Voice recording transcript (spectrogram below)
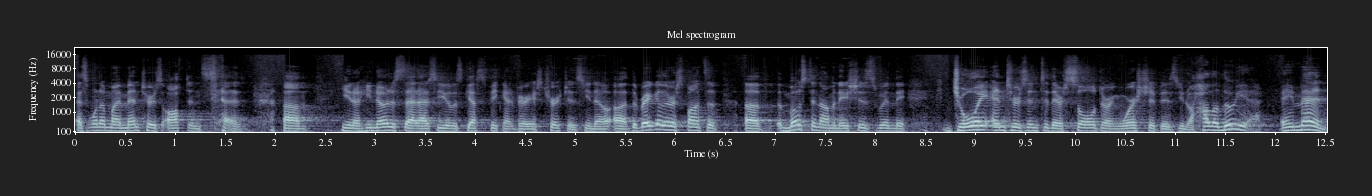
As one of my mentors often said, um, you know, he noticed that as he was guest speaking at various churches. You know, uh, the regular response of, of most denominations when the joy enters into their soul during worship is, you know, hallelujah, amen,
